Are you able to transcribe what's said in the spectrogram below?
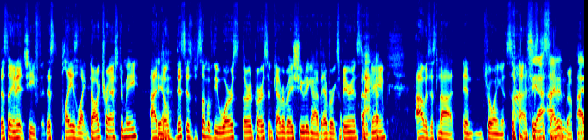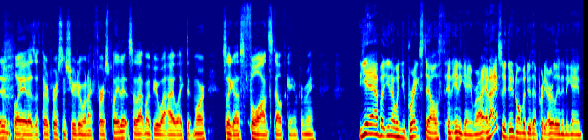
"This ain't it, Chief. This plays like dog trash to me." I Yeah. don't. This is some of the worst third person cover based shooting I've ever experienced in a game. I was just not enjoying it. So I See, I, I didn't. I didn't play it as a third person shooter when I first played it, so that might be why I liked it more. It's like a full on stealth game for me. Yeah, but you know when you break stealth in any game, right? And I actually do normally do that pretty early in any game.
